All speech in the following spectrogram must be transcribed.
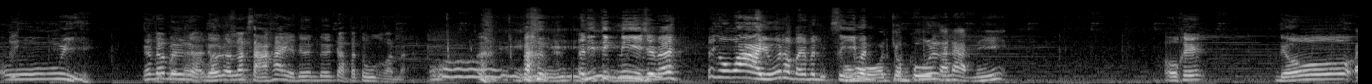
โอ้ยงั้นแป๊บนึงอะเดี๋ยวเดี๋ยวรักษาให้อะเดินเดินกลับประตูก่อนอะ โอ้ยอันนี้ติ๊กนี่ใช่ไหมฉันก็ว่าอยู่ว่าทำไมมันสีมันโอ้โหชมพูขนาดนี้ โอเค เดี๋ยว ไป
